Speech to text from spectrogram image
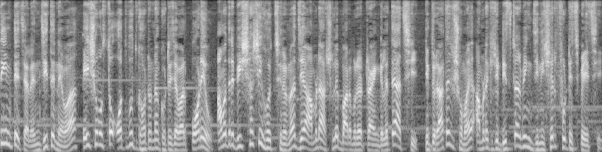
তিনটে চ্যালেঞ্জ জিতে নেওয়া এই সমস্ত অদ্ভুত ঘটনা ঘটে যাওয়ার পরেও আমাদের বিশ্বাসই হচ্ছিল না যে আমরা আসলে বারমুডা ট্রায়াঙ্গেলেতে আছি। কিন্তু রাতের সময় আমরা কিছু ডিস্টার্বিং জিনিসের ফুটেজ পেয়েছি।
